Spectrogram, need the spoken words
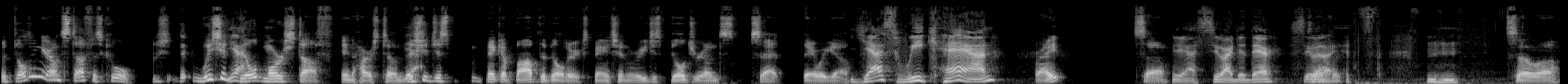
but building your own stuff is cool. We should, we should Yeah. build more stuff in Hearthstone. They Yeah. should just make a Bob the Builder expansion where you just build your own set. There we go. Yes, we can. Right. So Yeah. See what I did there? See what I? Exactly. It's hmm so uh,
